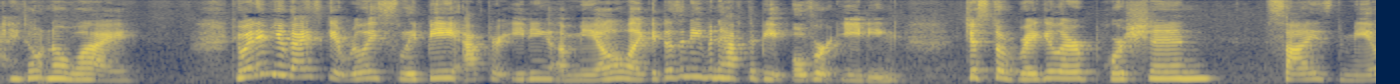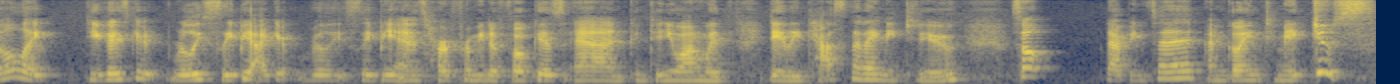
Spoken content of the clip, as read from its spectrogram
and I don't know why. Do any of you guys get really sleepy after eating a meal? Like it doesn't even have to be overeating. Just a regular portion sized meal. Like do you guys get really sleepy? I get really sleepy and it's hard for me to focus and continue on with daily tasks that I need to do. So that being said, I'm going to make juice.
